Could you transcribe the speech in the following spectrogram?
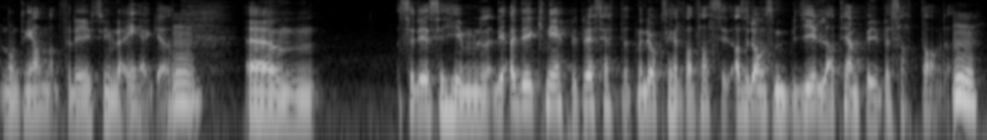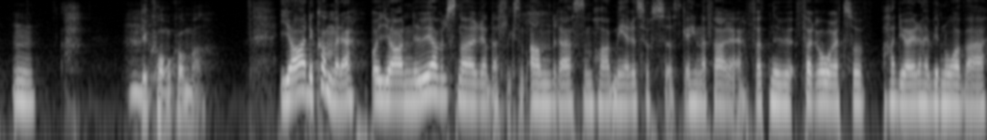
någonting annat, för det är ju så himla eget. mm, Ehm, så det är så himla, det, det är knepigt på det sättet, men det är också helt fantastiskt. Alltså de som gillar tempo är ju besatta av det. mm, mm. Det kommer komma. Ja, det kommer det. Och ja, nu är jag väl snarare rädd att liksom andra som har mer resurser ska hinna före. För att nu, förra året så hade jag ju det här Vinnova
